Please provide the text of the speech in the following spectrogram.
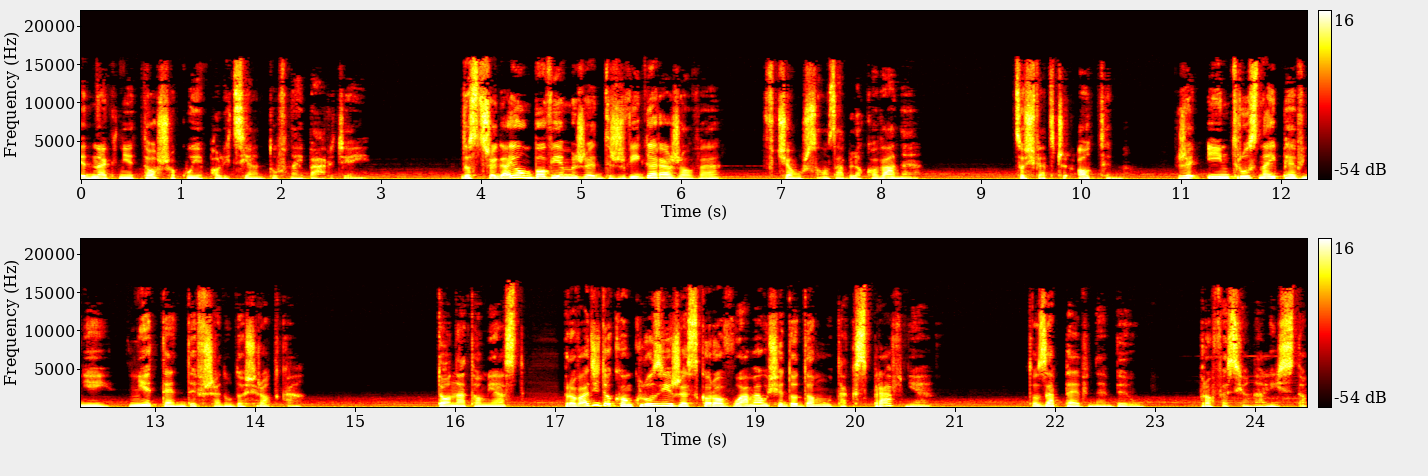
Jednak nie to szokuje policjantów najbardziej. Dostrzegają bowiem, że drzwi garażowe wciąż są zablokowane, co świadczy o tym, że intruz najpewniej nie tędy wszedł do środka. To natomiast prowadzi do konkluzji, że skoro włamał się do domu tak sprawnie, to zapewne był profesjonalistą.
